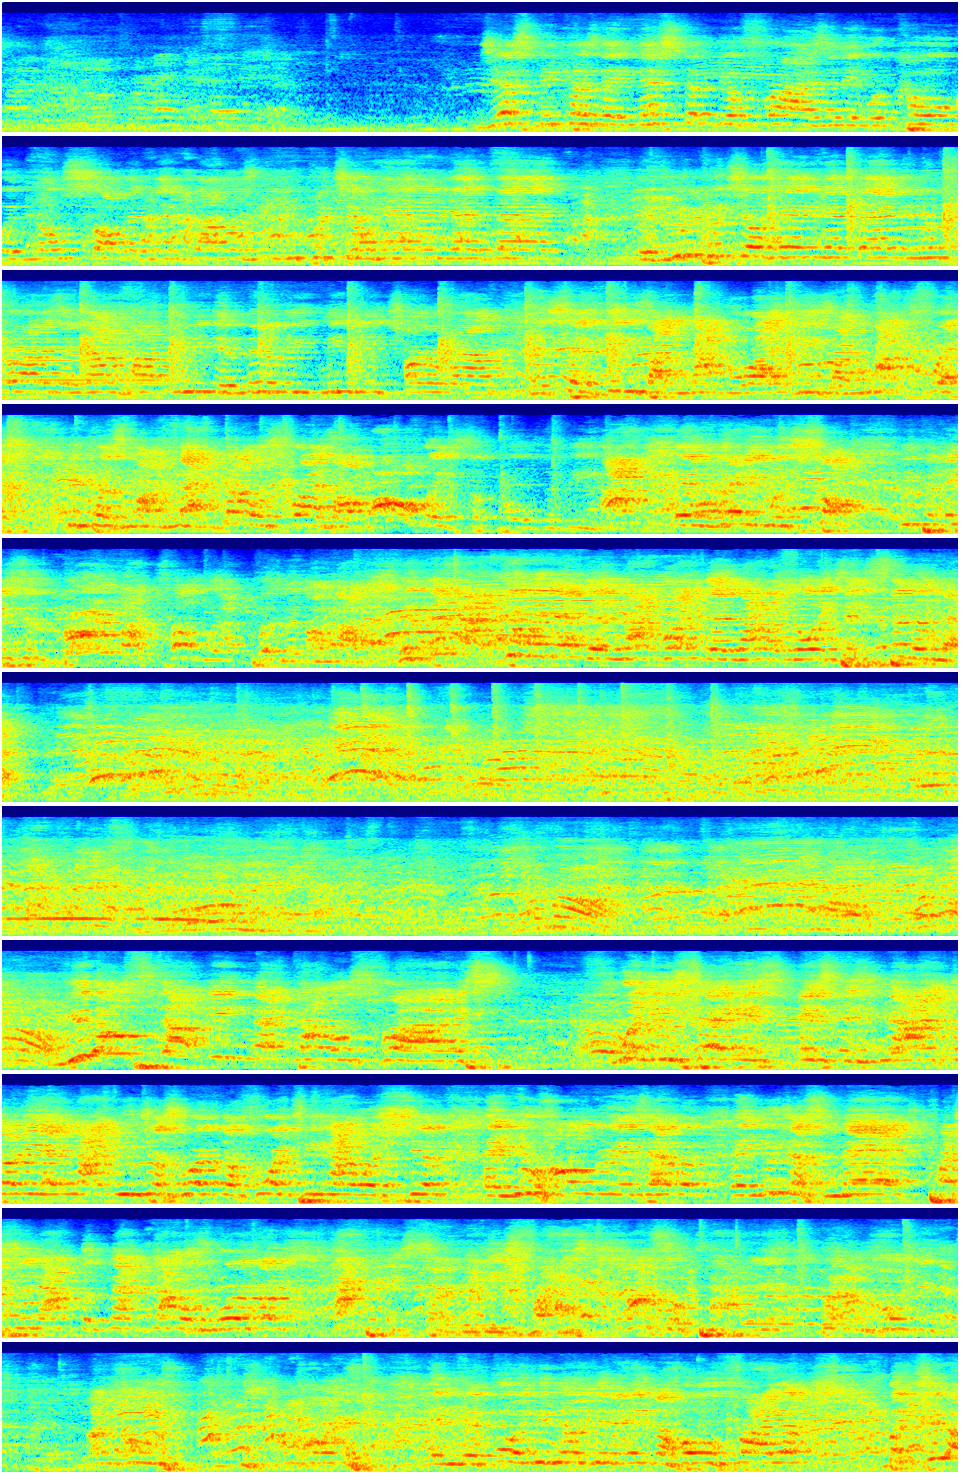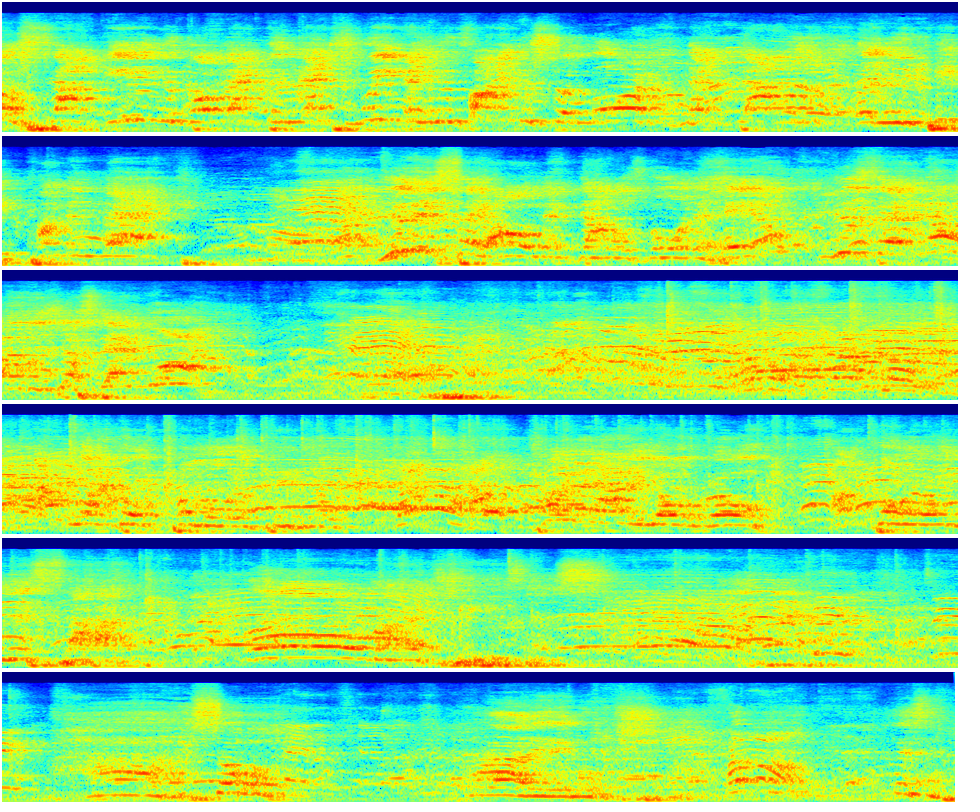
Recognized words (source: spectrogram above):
just because they messed up your fries and they were cold with no salt at McDonald's when you put your hand in that bag. If you put your hand in that bag and them fries are not hot, you need to immediately, immediately turn around and say, these are not right, these are not fresh, because my McDonald's fries are always supposed to be hot and ready with salt. Because they should burn my tongue when I put them in my mouth. If they're not doing that, they're not right, they're not anointed, send them back. Just worked a 14-hour shift and you hungry as ever and you just mad pressing out the McDonald's worker. How can they serve me these fries? I'm so tired of this, but I'm hungry. I'm hungry. I'm hungry. And before you know you done ate the whole fry up. But you don't stop eating. Come on. Listen.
